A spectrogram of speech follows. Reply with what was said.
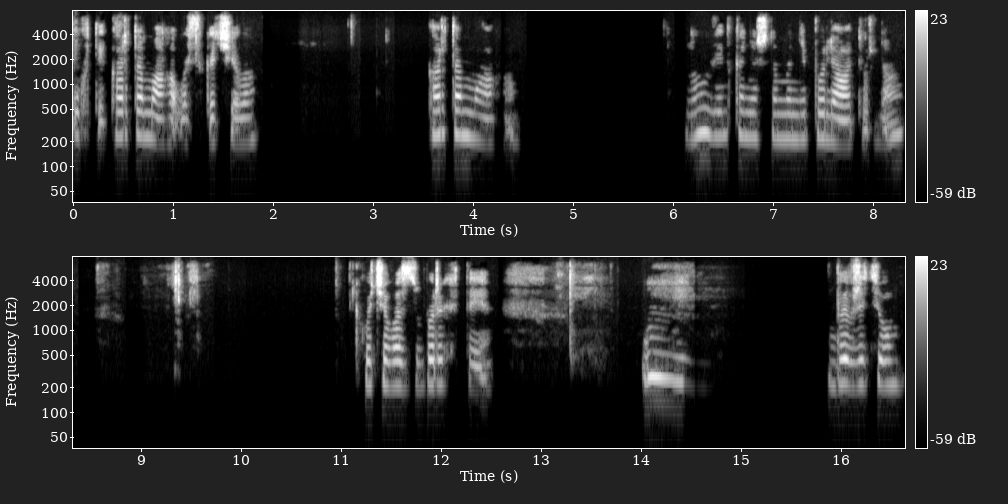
Ух ти, карта мага ось скочила. Карта мага. Ну, він, звісно, маніпулятор, да? Хоче вас зберегти. Ви вже цю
